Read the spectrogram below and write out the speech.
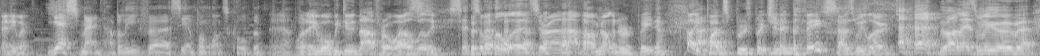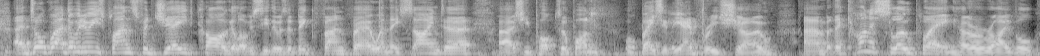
Anyway, Yes Men, I believe uh, CM Punk once called them. yeah. Well, he won't be doing that for a while, will he? He said some other words around that, but I'm not going to repeat them. Oh, he punched Bruce Pritchard in the face, as we learned. well, let's move over and talk about WWE's plans for Jade Cargill. Obviously, there was a big fanfare when they signed her. Uh, she popped up on, well, basically every show, um, but they're kind of slow playing her arrival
